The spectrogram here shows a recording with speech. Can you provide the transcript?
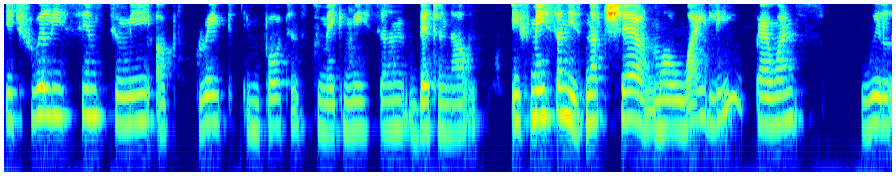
it really seems to me of great importance to make Mason better known. If Mason is not shared more widely, parents will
